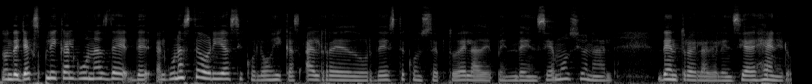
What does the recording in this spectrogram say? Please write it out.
donde ella explica algunas, de, algunas teorías psicológicas alrededor de este concepto de la dependencia emocional dentro de la violencia de género.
